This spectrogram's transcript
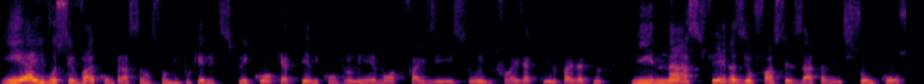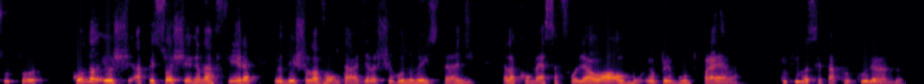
E aí você vai comprar Samsung porque ele te explicou que aquele controle remoto faz isso, ele faz aquilo, faz aquilo. E nas feiras eu faço exatamente sou um consultor. Quando eu, a pessoa chega na feira, eu deixo ela à vontade. Ela chegou no meu stand, ela começa a folhear o álbum, eu pergunto para ela: o que você está procurando?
